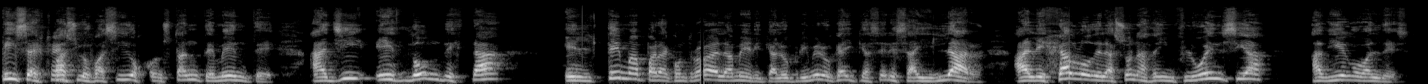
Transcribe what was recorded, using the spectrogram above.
pisa espacios vacíos constantemente. Allí es donde está el tema para controlar al América. Lo primero que hay que hacer es aislar, alejarlo de las zonas de influencia a Diego Valdés.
